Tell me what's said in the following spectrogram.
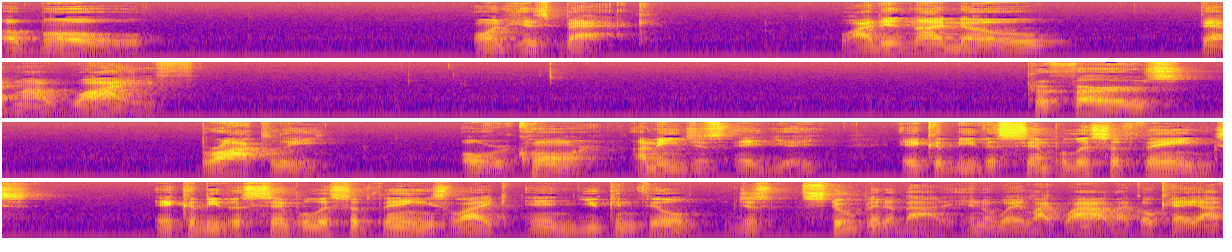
a mole on his back? Why didn't I know that my wife prefers broccoli over corn? I mean, just it, it could be the simplest of things. It could be the simplest of things, like, and you can feel just stupid about it in a way, like, wow, like, okay, I,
